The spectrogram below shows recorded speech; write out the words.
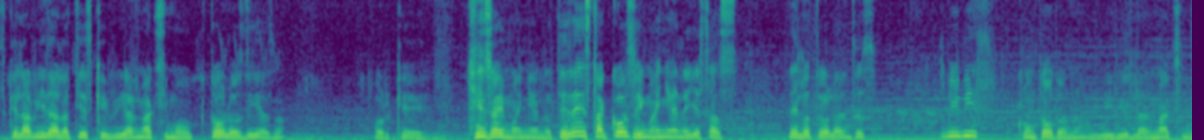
es que la vida la tienes que vivir al máximo todos los días, ¿no? Porque quién sabe mañana, te dé esta cosa y mañana ya estás del otro lado. Entonces, vivir con todo, ¿no? Y vivirla al máximo.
